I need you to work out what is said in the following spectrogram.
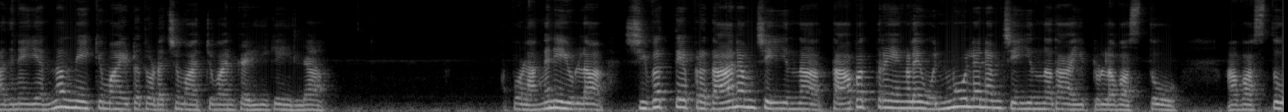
അതിനെ എന്നേക്കുമായിട്ട് തുടച്ചു മാറ്റുവാൻ കഴിയുകയില്ല. അപ്പോൾ അങ്ങനെയുള്ള ശിവത്തെ പ്രദാനം ചെയ്യുന്ന താപത്രയങ്ങളെ ഉന്മൂലനം ചെയ്യുന്നതായിട്ടുള്ള വസ്തു ആ വസ്തു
